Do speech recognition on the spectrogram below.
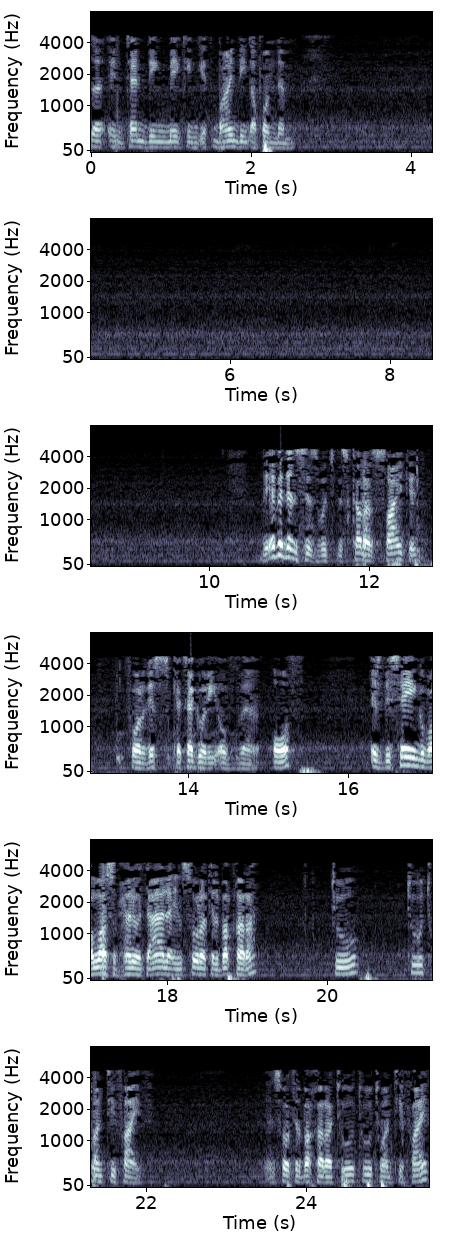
uh, intending making it binding upon them. The evidences which the scholars cited for this category of uh, oath is the saying of Allah subhanahu wa ta'ala in Surah Al-Baqarah 2, 225. In Surah Al-Baqarah 2, 225.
